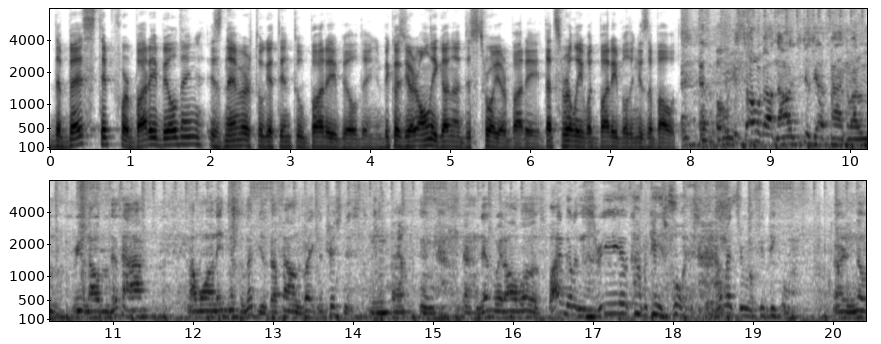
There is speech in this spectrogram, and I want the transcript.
As a beginner. the best tip for bodybuilding is never to get into bodybuilding because you're only gonna destroy your body. That's really what bodybuilding is about. As opposed, it's all about knowledge. You just gotta find somebody who's real knowledgeable. That's how I won eight Mr. Olympias. I found the right nutritionist, and, and that's where it all was. Bodybuilding is a real complicated sport. I went through a few people. uh, You know,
